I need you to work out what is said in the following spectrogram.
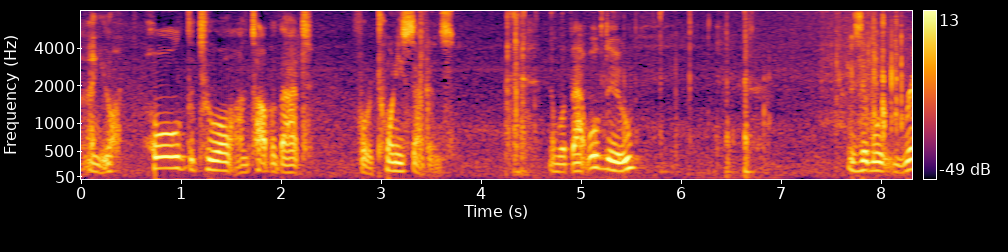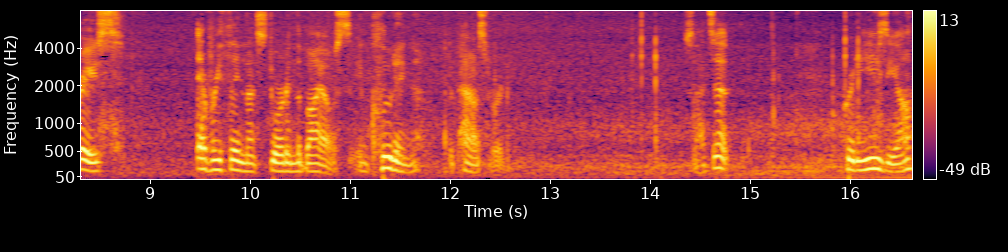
and you hold the tool on top of that for 20 seconds. And what that will do is it will erase everything that's stored in the BIOS, including the password. So that's it. Pretty easy, huh?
